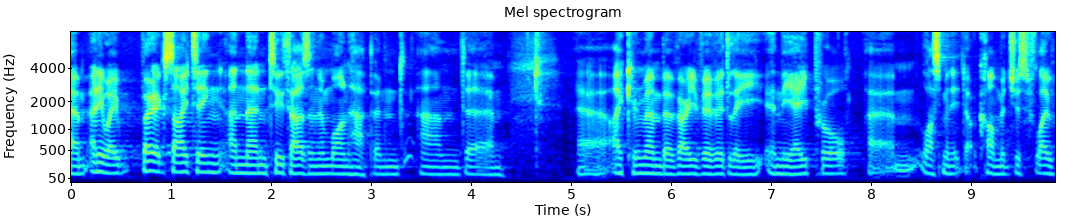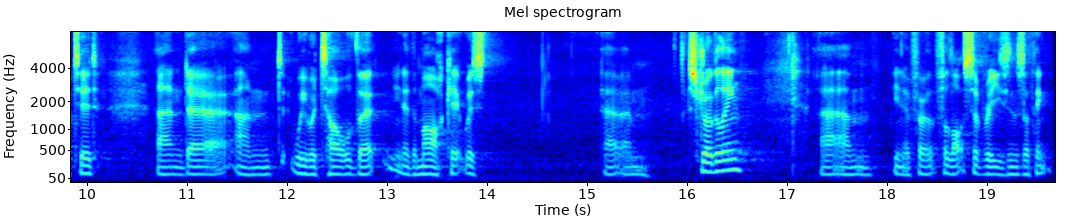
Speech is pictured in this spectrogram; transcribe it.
Um, anyway, very exciting. And then 2001 happened, and um, uh, I can remember very vividly in the April, um, lastminute.com had just floated, and uh, and we were told that you know the market was um, struggling, um, you know for for lots of reasons. I think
